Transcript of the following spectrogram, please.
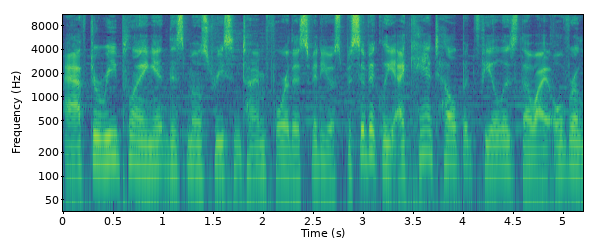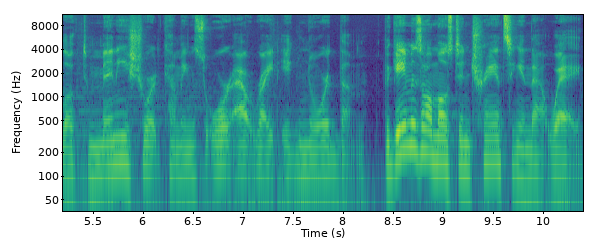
after replaying it this most recent time for this video specifically, I can't help but feel as though I overlooked many shortcomings or outright ignored them. The game is almost entrancing in that way.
